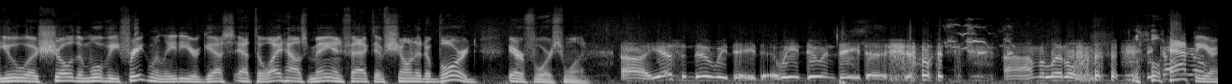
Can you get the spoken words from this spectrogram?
you uh, show the movie frequently to your guests at the White House. May, in fact, have shown it aboard Air Force One. Uh, yes, indeed, we did. We do indeed uh, show it. Uh, I'm a little, caught me happier.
